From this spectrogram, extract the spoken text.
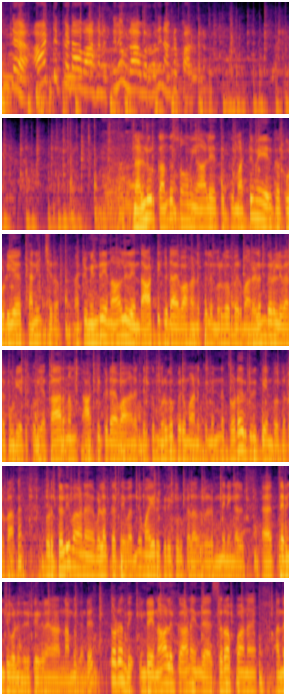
இந்த ஆட்டுக்கடா வாகனத்திலே உலா வருவதை நாங்கள் பார்க்கலாம் நல்லூர் கந்தசுவாமி ஆலயத்துக்கு மட்டுமே இருக்கக்கூடிய தனிச்சிறப்பு. மற்றும் இன்றைய நாளில் இந்த ஆட்டுக்கிடாய் வாகனத்தில் முருகப்பெருமான் எழுந்தருளி வரக்கூடியதுக்குரிய காரணம் ஆட்டுக்கிடாய் வாகனத்திற்கு முருகப்பெருமானுக்கும் என்ன தொடர்பு இருக்கு என்பது தொடர்பாக ஒரு தெளிவான விளக்கத்தை வந்து மயிருக்கிரி குருக்கள் அவர்களிடமிருந்து நீங்கள் தெரிஞ்சு கொண்டிருப்பீர்கள் என நான் நம்புகின்றேன். தொடர்ந்து இன்றைய நாளுக்கான இந்த சிறப்பான அந்த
